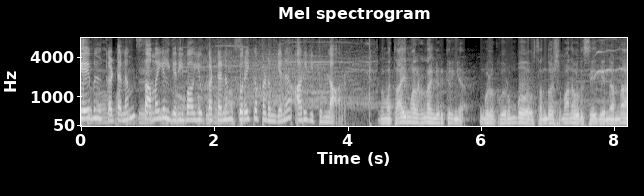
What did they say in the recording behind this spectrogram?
கேபிள் கட்டணம் சமையல் எரிவாயு கட்டணம் குறைக்கப்படும் என அறிவித்துள்ளார். நம்ம தாய்மார்கள்லாம் இங்கே இருக்கிறீங்க. உங்களுக்கு ரொம்ப சந்தோஷமான ஒரு செய்தி என்னன்னா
